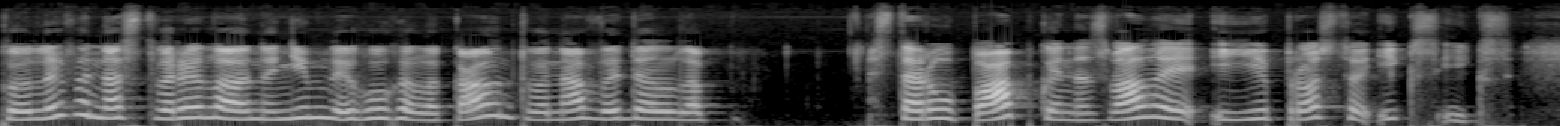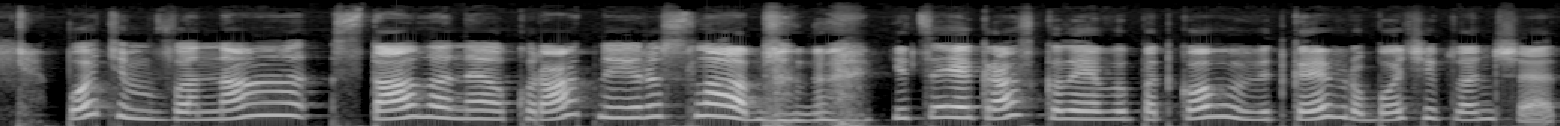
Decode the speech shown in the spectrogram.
Коли вона створила анонімний Google аккаунт, вона видалила стару папку і назвала її просто XX. Потім вона стала неакуратною і розслабленою. І це якраз коли я випадково відкрив робочий планшет.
